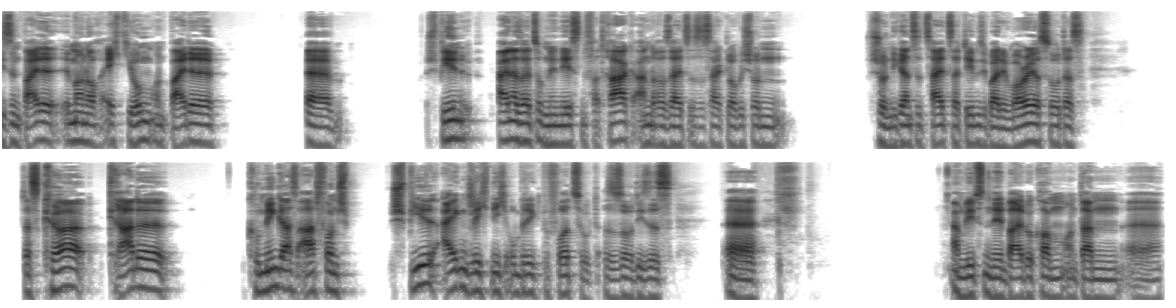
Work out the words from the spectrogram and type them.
die sind beide immer noch echt jung und beide äh, spielen einerseits um den nächsten Vertrag, andererseits ist es halt, glaube ich, schon, schon die ganze Zeit, seitdem sie bei den Warriors so, dass, dass Kerr gerade Kumingas Art von Spiel eigentlich nicht unbedingt bevorzugt. Also so dieses, äh, am liebsten den Ball bekommen und dann äh,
